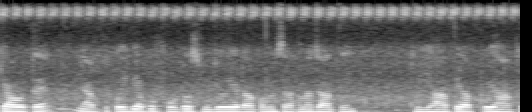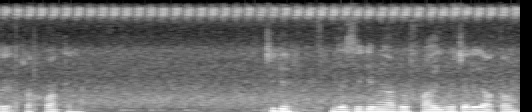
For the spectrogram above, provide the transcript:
क्या होता है, यहाँ पे कोई भी आपको फ़ोटोज़ वीडियो या डॉक्यूमेंट्स रखना चाहते हैं तो यहाँ पे आपको यहाँ पे रख पाते हैं। ठीक है, जैसे कि मैं यहाँ पे फ़ाइल में चले जाता हूँ।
